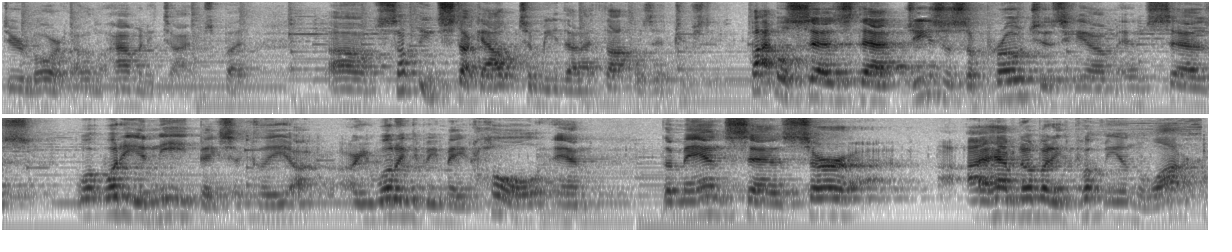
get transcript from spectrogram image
dear Lord, I don't know how many times, but uh, something stuck out to me that I thought was interesting. Bible says that Jesus approaches him and says, what, what do you need, basically? Are, are you willing to be made whole? And the man says, Sir, I have nobody to put me in the water.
